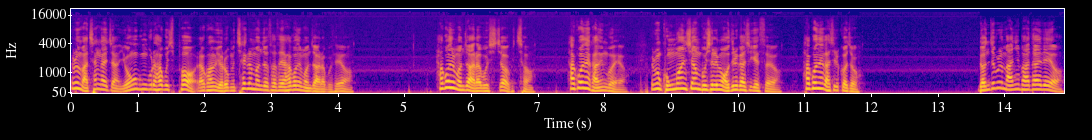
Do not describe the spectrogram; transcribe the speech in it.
여러분 마찬가지잖아요. 영어 공부를 하고 싶어라고 하면 여러분 책을 먼저 사서 학원을 먼저 알아보세요. 학원을 먼저 알아보시죠. 그렇죠? 학원에 가는 거예요. 여러분 공무원 시험 보시려면 어딜 가시겠어요? 학원에 가실 거죠. 면접을 많이 받아야 돼요.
